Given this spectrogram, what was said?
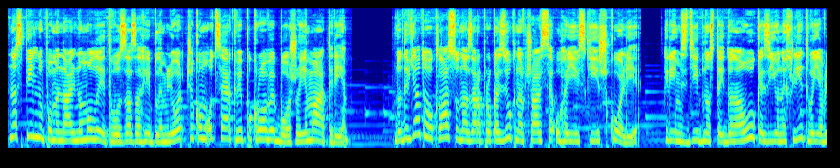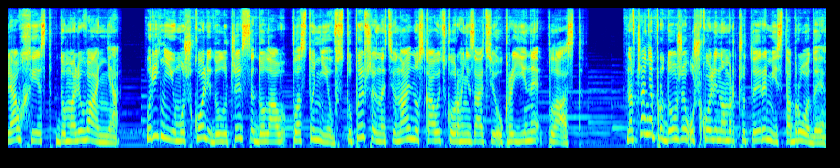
на спільну поминальну молитву за загиблим льотчиком у церкві Покрови Божої Матері. До 9 класу Назар Проказюк навчався у Гаївській школі. Крім здібностей до науки, з юних літ виявляв хист до малювання. У рідній йому школі долучився до лав пластунів, вступивши в Національну скаутську організацію України Пласт. Навчання продовжив у школі номер 4 міста Броди.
